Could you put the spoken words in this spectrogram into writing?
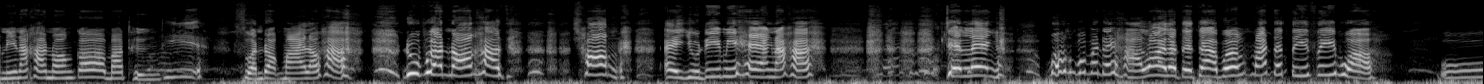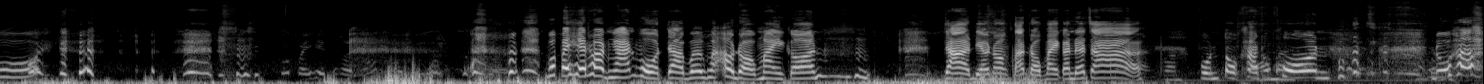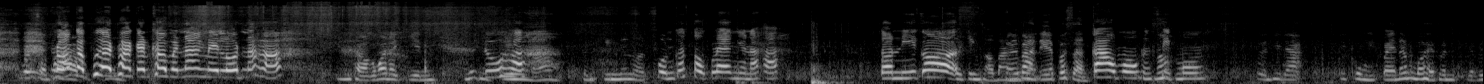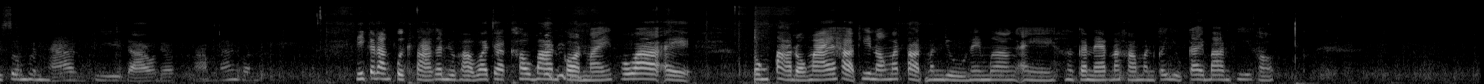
อนนี้นะคะน้องก็มาถึงที่สวนดอกไม้แล้วค่ะ ดูเพื่อนน้องค่ะ ช่องไออยู่ดีมีแหงนะคะ เจนเล่ง เบิ้งว่าไม่ได้หาลอยแล้วแต่จ่าเบิ้งมาจะตีซี่ผัวโอ้ยว่าไปเฮ็ดทอดงานโหวตจ้าเบิ้งมาเอาดอกใหม่ก่อน จ้าเดี๋ยวน้องตัดดอกใหม่กันเด้อจ้า ฝนตกค่ะทุกคน ดูค่ะ น้องกับเพื่อนพากันเข้ามานั่งในรถนะคะ กินเขาก็ไม่ได้กิน ดูค่ะเป็นกินในรถฝนก็ตกแรงอยู่นะคะ ตอนนี้ก็ไปกินเขาบ้านไปบ้านเอฟประสัน9โมงถึง10โมงเพื่อนที่ดะพี่กุ้งอีกไปน้ำบ่ให้เพิ่นจะไปส่งเพิ่นหาพี่ดาวเดี๋ยวถามนั่งก่อนนี่กำลังปรึกษากันอยู่ค่ะ ว่าจะเข้าบ้านก่อนไหม เพราะว่าไอ้ ตรงป่าดอกไม้ค่ะ ที่น้องมาตัดมันอยู่ในเมืองไอ้เฮอร์กาเนตนะคะ มันก็อยู่ใกล้บ้านพี่เขา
